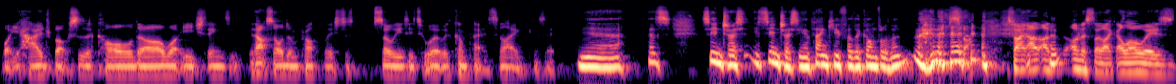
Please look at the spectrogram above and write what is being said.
what your Hydra boxes are called or what each thing's if that's all done properly it's just so easy to work with compared to like is it Yeah, that's it's interesting. It's interesting, and thank you for the compliment. it's fine I, I, honestly like I'll always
